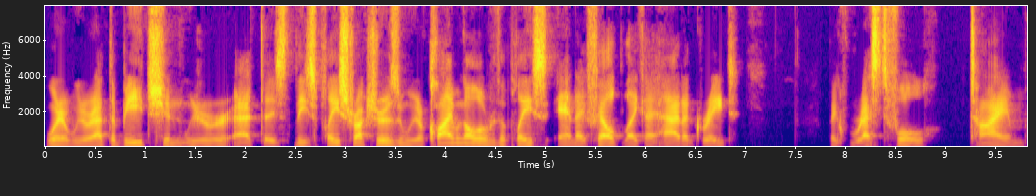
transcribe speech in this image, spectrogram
where we were at the beach and we were at these these play structures and we were climbing all over the place and I felt like I had a great like restful time.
